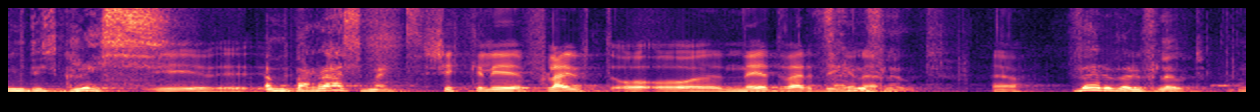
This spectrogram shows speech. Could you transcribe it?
in disgrace, i uh, embarrassment. skikkelig flaut og, og Very flaut. Ja. Very, very float.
